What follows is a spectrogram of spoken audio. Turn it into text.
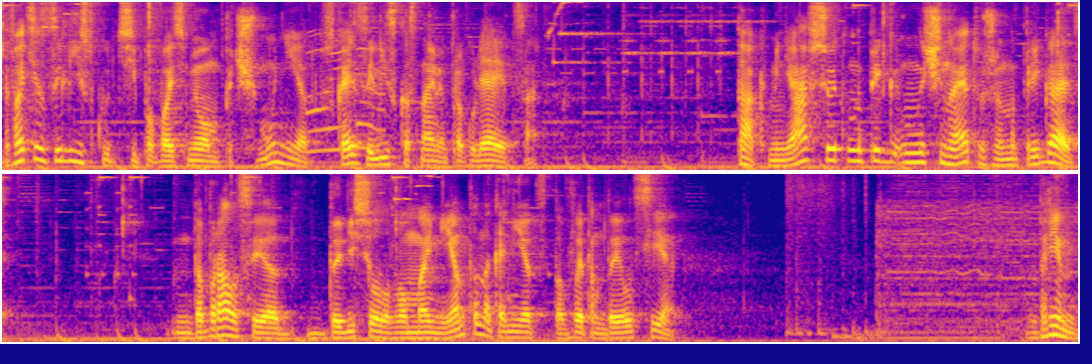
Давайте Зелиску типа возьмем. Почему нет? Пускай Зелиска с нами прогуляется. Так, меня все это напряг... начинает уже напрягать. Добрался я до веселого момента, наконец-то, в этом DLC. Блин,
